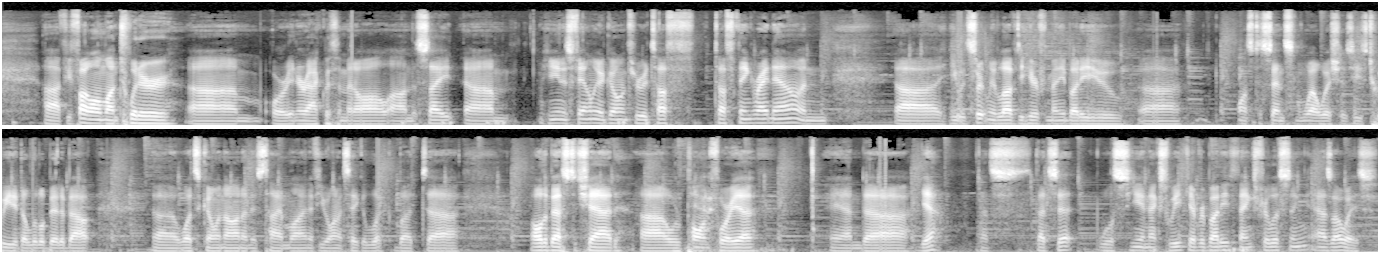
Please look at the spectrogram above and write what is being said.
uh, if you follow him on Twitter um, or interact with him at all on the site, um, he and his family are going through a tough, tough thing right now, and uh, he would certainly love to hear from anybody who uh, wants to send some well wishes. He's tweeted a little bit about uh, what's going on in his timeline. If you want to take a look, but uh, all the best to Chad. Uh, we're pulling for you, and yeah, that's that's it. We'll see you next week, everybody. Thanks for listening, as always.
